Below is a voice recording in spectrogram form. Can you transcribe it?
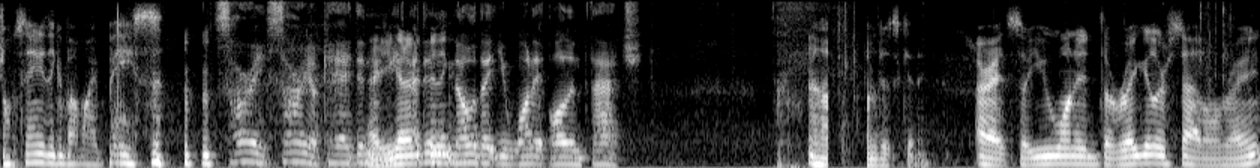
Don't say anything about my base. Sorry, sorry. Okay, I didn't. Hey, I didn't know that you wanted all in thatch. Uh-huh, I'm just kidding. Alright, so you wanted the regular saddle, right?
